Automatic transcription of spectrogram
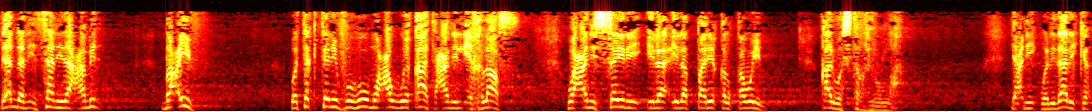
لأن الإنسان إذا عمل ضعيف وتكتنفه معوقات عن الإخلاص وعن السير إلى إلى الطريق القويم. قال واستغفر الله. يعني ولذلك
